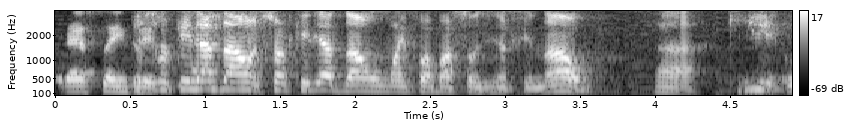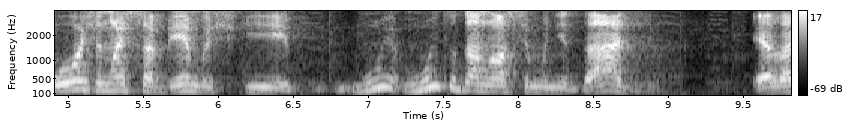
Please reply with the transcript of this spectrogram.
por essa entrevista. Eu só queria dar, só queria dar uma informaçãozinha final, ah. que hoje nós sabemos que muito da nossa imunidade ela,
